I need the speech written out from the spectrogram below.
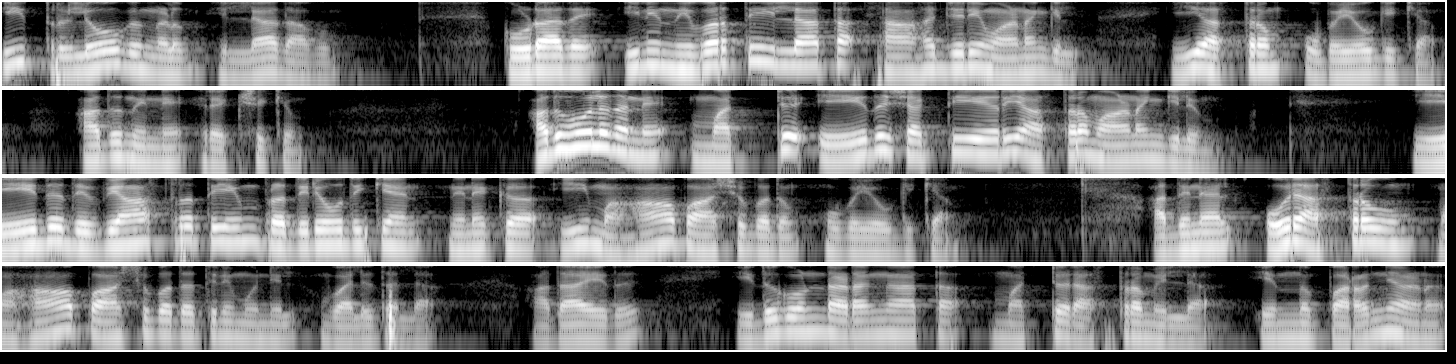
ഈ ത്രിലോകങ്ങളും ഇല്ലാതാവും. കൂടാതെ ഇനി നിവർത്തിയില്ലാത്ത സാഹചര്യമാണെങ്കിൽ ഈ അസ്ത്രം ഉപയോഗിക്കാം. അത് നിന്നെ രക്ഷിക്കും. അതുപോലെ തന്നെ മറ്റ് ഏത് ശക്തിയേറിയ അസ്ത്രമാണെങ്കിലും ഏത് ദിവ്യാസ്ത്രത്തെയും പ്രതിരോധിക്കാൻ നിനക്ക് ഈ മഹാപാശുപതം ഉപയോഗിക്കാം. അതിനാൽ ഒരസ്ത്രവും മഹാപാശുപതത്തിന് മുന്നിൽ വലുതല്ല. അതായത് ഇതുകൊണ്ടടങ്ങാത്ത മറ്റൊരസ്ത്രമില്ല എന്ന് പറഞ്ഞാണ്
